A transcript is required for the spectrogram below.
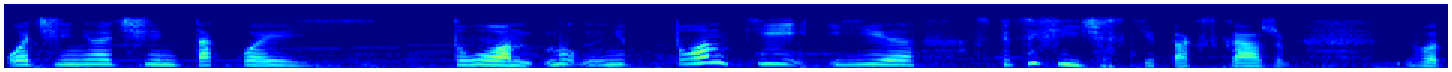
очень-очень такой тон, ну, не тонкий и специфический, так скажем. Вот,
